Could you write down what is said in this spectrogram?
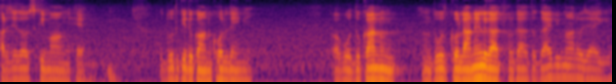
हर जगह उसकी मांग है। तो दूध की दुकान खोल लेंगे अब वो दुकान दूध को लाने लगा तो तो गाय बीमार हो जाएगी।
